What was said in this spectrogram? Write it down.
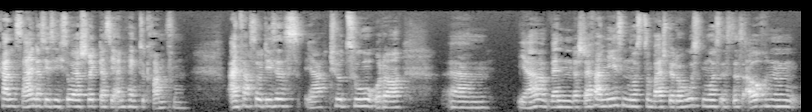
kann es sein, dass sie sich so erschrickt, dass sie anfängt zu krampfen. Einfach so dieses, ja, Tür zu oder ähm, ja, wenn der Stefan niesen muss zum Beispiel oder husten muss, ist das auch ein,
